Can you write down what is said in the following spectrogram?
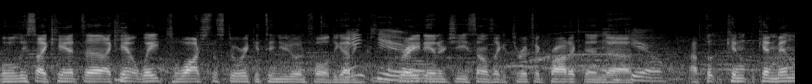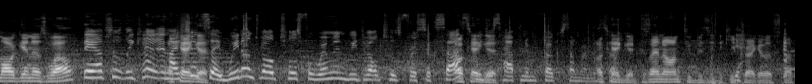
Well, Lisa, I can't, uh, I can't wait to watch the story continue to unfold. You got Thank a you. great energy. Sounds like a terrific product, and Thank uh, you. Can can men log in as well? They absolutely can, and Okay, I should good. say, we don't develop tools for women, we develop tools for success. Okay, we just happen to be focused on women. so. Okay, good, because I know I'm too busy to keep track of this stuff.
